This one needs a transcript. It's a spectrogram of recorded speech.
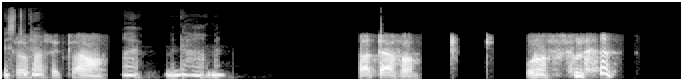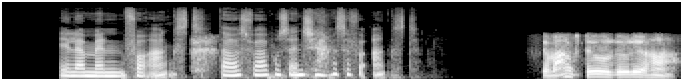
Vidste var du det? faktisk ikke klar over. Nej, men det har man. Godt derfor. 100 Eller man får angst. Der er også 40% chance for angst. Jamen, angst, det er jo det, er jo det jeg har.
